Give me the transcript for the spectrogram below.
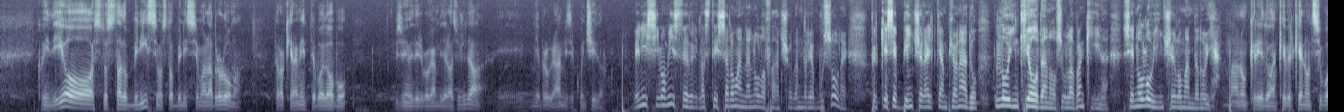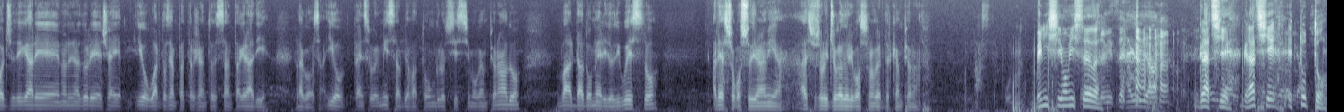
Quindi io sto stato benissimo, sto benissimo alla Pro Roma, però chiaramente poi dopo bisogna vedere i programmi della società e i miei programmi se coincidono. Benissimo mister, la stessa domanda non la faccio ad Andrea Bussone perché se vincerà il campionato lo inchiodano sulla panchina, se non lo vince lo mandano via. Ma non credo, anche perché non si può giudicare un allenatore, cioè io guardo sempre a 360 gradi la cosa. Io penso che il mister abbia fatto un grossissimo campionato, va dato merito di questo. Adesso posso dire la mia, adesso solo i giocatori possono perdere il campionato. Benissimo mister. Grazie, mister. Grazie, grazie, è tutto.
